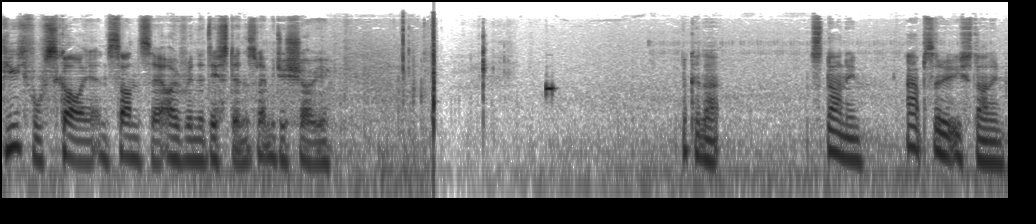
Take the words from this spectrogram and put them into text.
beautiful sky and sunset over in the distance. Let me just show you. Look at that. Stunning. Absolutely stunning.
